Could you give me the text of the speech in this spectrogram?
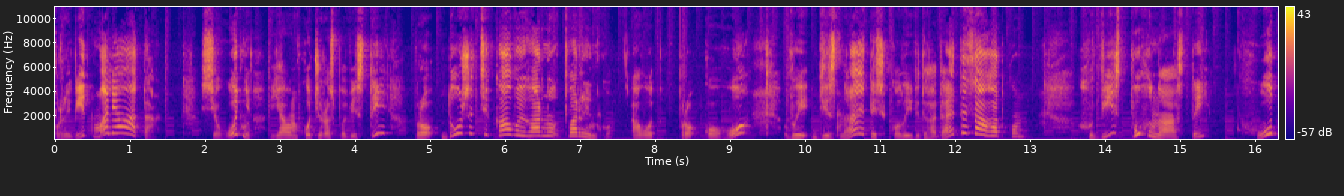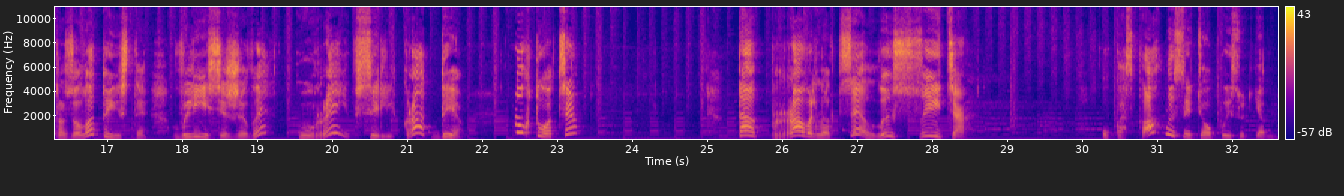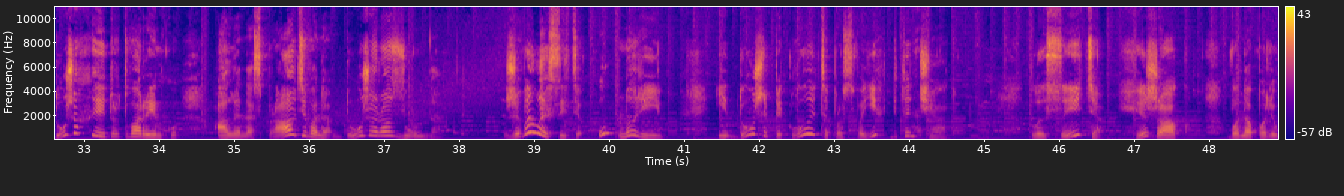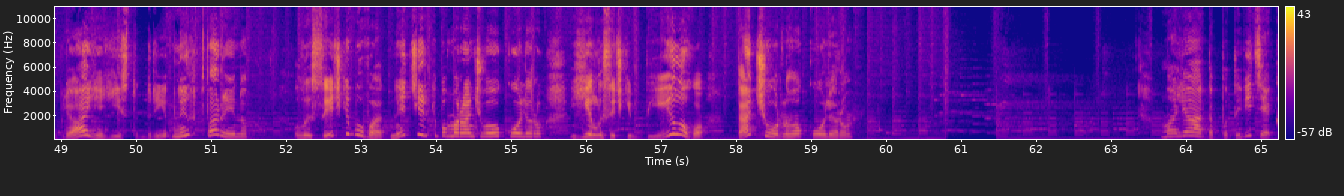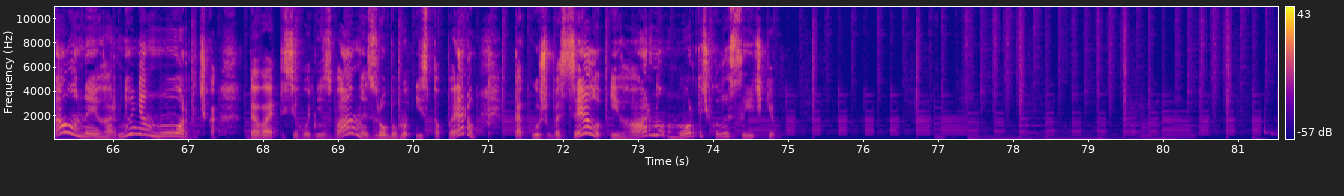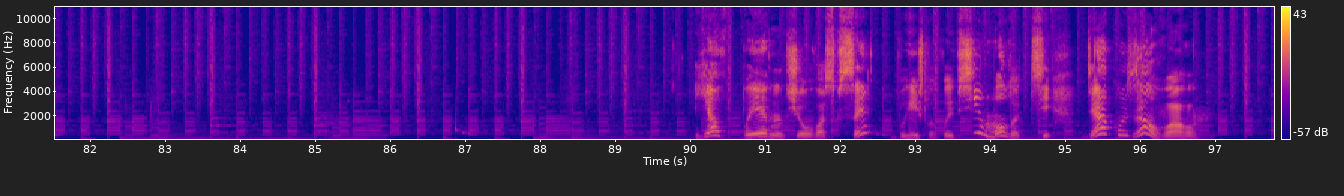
Привіт, малята! Сьогодні я вам хочу розповісти про дуже цікаву і гарну тваринку. А от про кого ви дізнаєтесь, коли відгадаєте загадку. Хвіст пухнастий, хутро золотисте, в лісі живе, курей в селі краде. Ну, хто це? Так, правильно, це лисиця. У казках лисицю описують як дуже хитру тваринку, але насправді вона дуже розумна. Живе лисиця у норі і дуже піклується про своїх дітенчат. Лисиця хижак. Вона полюбляє їсти дрібних тваринок. Лисички бувають не тільки помаранчевого кольору, є лисички білого та чорного кольору. Малята, подивіться, яка у неї гарнюня мордочка. Давайте сьогодні з вами зробимо із паперу таку ж веселу і гарну мордочку лисички. Я впевнен, що у вас все вийшло. Ви всі молодці. Дякую за увагу!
